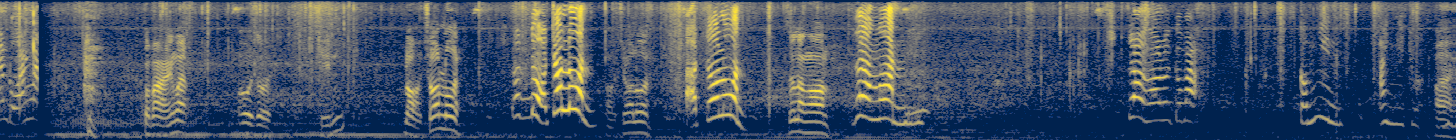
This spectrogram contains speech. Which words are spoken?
Ừ đùa anh ạ quả vải các bạn ôi rồi chín đỏ chót luôn Đổ cho luôn. đỏ chót luôn Đổ cho luôn. rất là ngon Rất là ngon. Rất là ngon luôn các bạn. Cấm nhìn anh nghe chưa? vải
